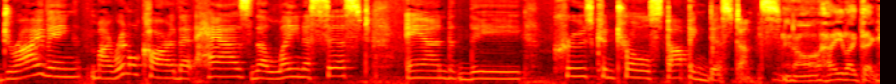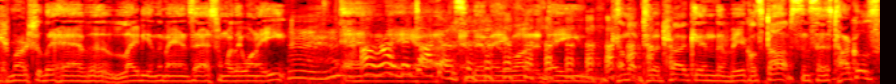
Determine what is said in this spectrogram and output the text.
driving my rental car that has the lane assist and the cruise control stopping distance. You know how you like that commercial they have the lady and the man's asking where they want to eat. Mm-hmm. Oh, right, they tacos. Uh, and then they want, they come up to a truck and the vehicle stops and says tacos.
